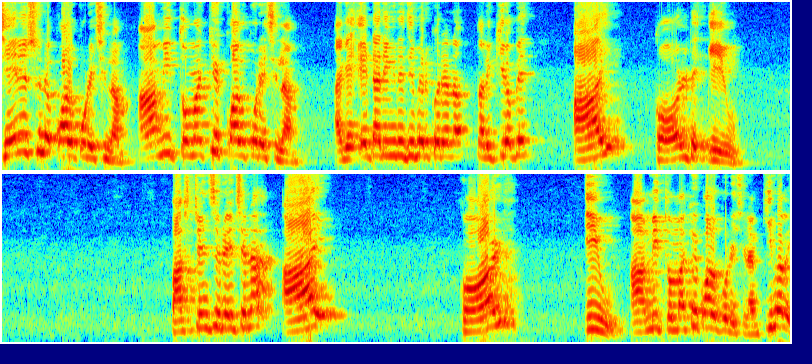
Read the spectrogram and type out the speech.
জেনে শুনে কল করেছিলাম। আমি তোমাকে কল করেছিলাম। আগে এটার ইংরেজি বের করে নাও, তাহলে কি হবে? আই কল্ড ইউ পাস্ট টেন্সে রয়েছে না? আই কল্ড ইউ আমি তোমাকে কল করেছিলাম। কীভাবে?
